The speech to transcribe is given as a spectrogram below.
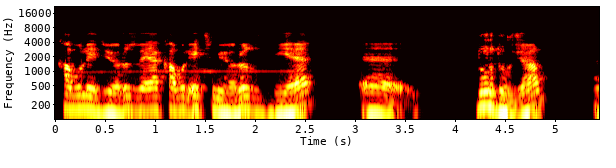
kabul ediyoruz veya kabul etmiyoruz diye e, durduracağım. E,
